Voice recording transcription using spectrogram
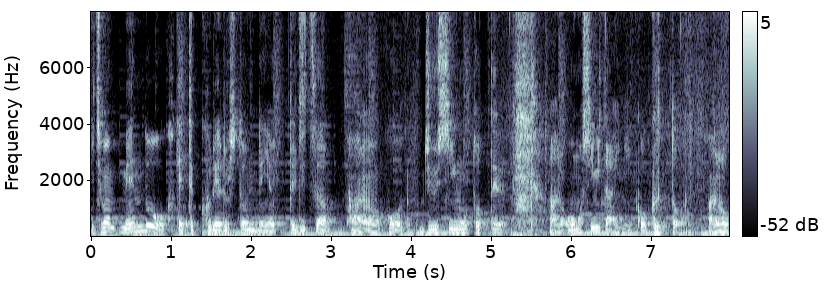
一番面倒をかけてくれる人によって実はあのこう重心を取ってるあの重しみたいにこうグッとあの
